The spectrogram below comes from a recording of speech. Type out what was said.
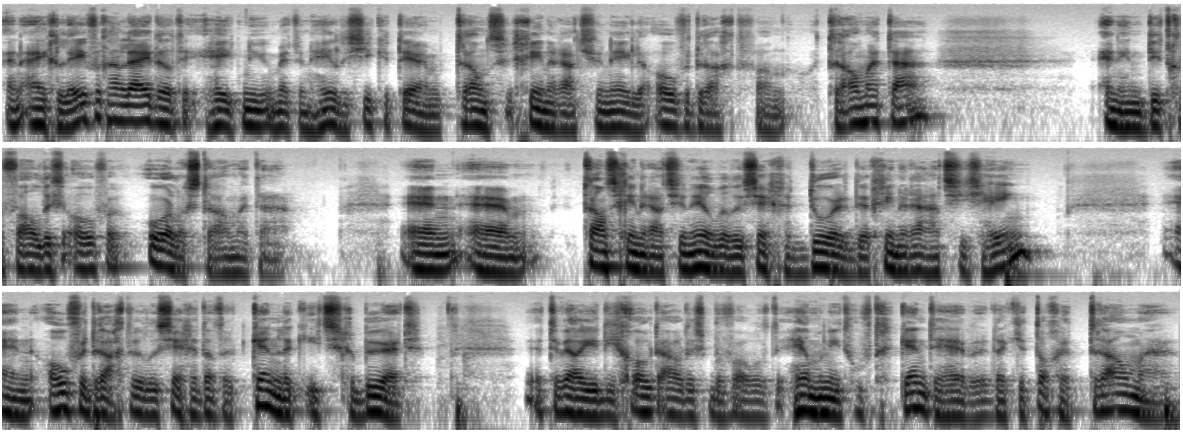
een, eigen leven gaan leiden. Dat heet nu met een hele chique term transgenerationele overdracht van traumata. En in dit geval dus over oorlogstraumata. En eh, transgenerationeel wil zeggen door de generaties heen. En overdracht wil zeggen dat er kennelijk iets gebeurt. Eh, terwijl je die grootouders bijvoorbeeld helemaal niet hoeft gekend te hebben, dat je toch het trauma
